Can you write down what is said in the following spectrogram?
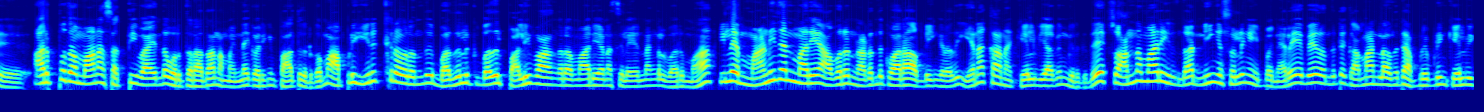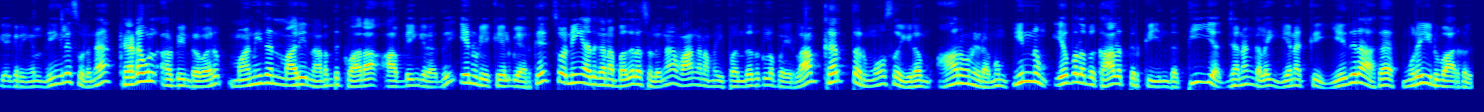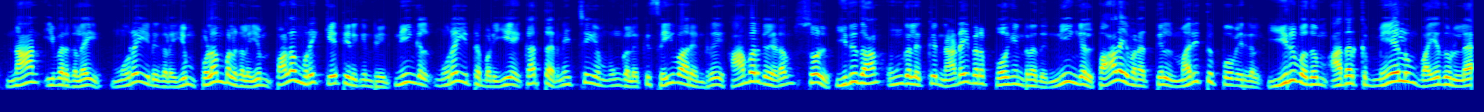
அற்புதமான சக்தி வாய்ந்த ஒருத்தராக தான் நம்ம இன்னைக்கு வரைக்கும் பார்த்துக்கிட்டு இருக்கோம்? அப்படி இருக்கிறவர் வந்து பதிலுக்கு பதில் பழி வாங்குற மாதிரியான சில எண்ணங்கள் வருமா? இல்லை மனிதன் மாதிரியே அவரும் நடந்துக்குவாரா அப்படிங்கிறது எனக்கான கேள்வியாகவும் இருக்குது. ஸோ அந்த மாதிரி இருந்தா நீங்க சொல்லுங்க. இப்போ நிறைய பேர் வந்துட்டு கமெண்ட்ல பாட்டில் வந்துட்டு அப்படி இப்படின்னு கேள்வி கேட்குறீங்க. நீங்களே சொல்லுங்க. கடவுள் அப்படின்றவர் மனிதன் மாதிரி நடந்துக்குவாரா அப்படிங்கிறது என்னுடைய கேள்வியா இருக்கு. ஸோ நீங்க அதுக்கான பதிலை சொல்லுங்க. வாங்க நம்ம இப்போ இந்த இதுக்குள்ள போயிடலாம். கர்த்தர் மோசோயிடம் ஆரோனிடமும் இன்னும் எவ்வளவு காலத்திற்கு இந்த தீய ஜனங்களை எனக்கு எதிராக முறையிடுவார்கள்? நான் இவர்களை முறையீடுகளையும் புலம்பல்களையும் பல முறை கேட்டிருக்கின்றேன். நீங்கள் முறையிட்டபடியே கர்த்தர் நிச்சயம் உங்களுக்கு செய்வார் என்று அவர்களிடம் சொல். இதுதான் உங்களுக்கு நடைபெறப் போகின்றது. நீங்கள் பாலைவனத்தில் மறித்து போவீர்கள். இருவதும் அதற்கு மேலும் வயதுள்ள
